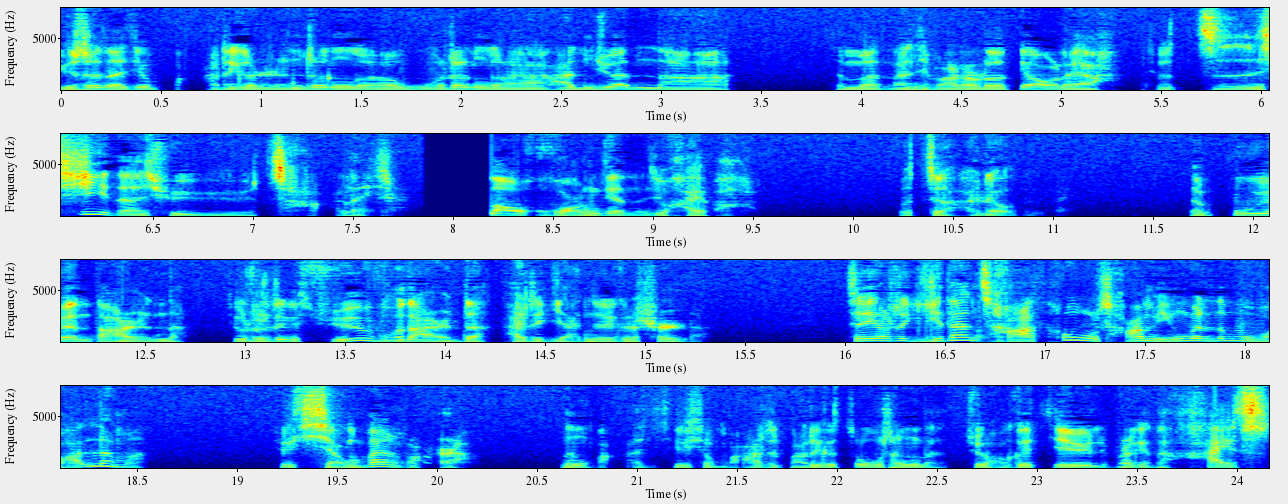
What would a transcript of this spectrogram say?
于是呢，就把这个人证啊、物证啊、案卷呐，什么乱七八糟都调了呀，就仔细的去查了一下。老黄家呢就害怕了，说这还了得？那部院大人呢，就是这个巡抚大人呢，开始研究这个事儿了。这要是一旦查透、查明白了，那不完了吗？就想办法啊，能把就想把把这个周生呢，最好搁监狱里边给他害死。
